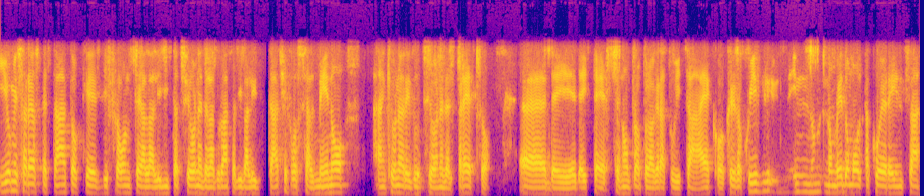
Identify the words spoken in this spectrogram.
Io mi sarei aspettato che di fronte alla limitazione della durata di validità ci fosse almeno anche una riduzione del prezzo eh, dei, dei, test, non proprio la gratuità. Ecco, credo qui non, non vedo molta coerenza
